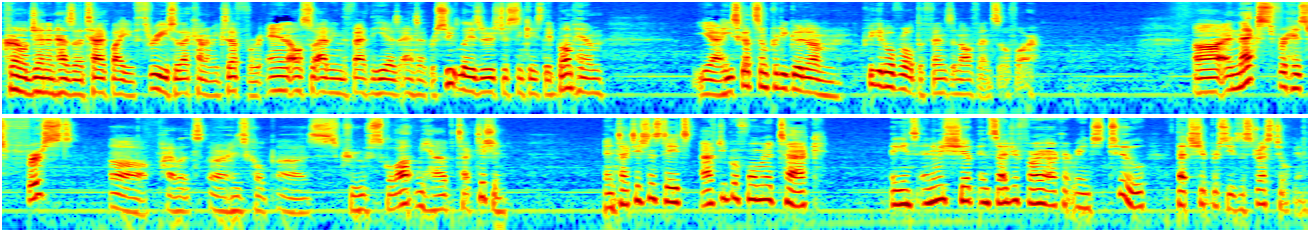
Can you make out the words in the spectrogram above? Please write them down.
Colonel Jendon has an attack value of three, so that kind of makes up for it. And also adding the fact that he has anti-pursuit lasers, just in case they bump him. Yeah, he's got some pretty good um pretty good overall defense and offense so far. Uh, and next for his first uh, pilots, his uh, crew Skolot, we have Tactician. And Tactician states, after you perform an attack against enemy ship inside your firing arc at range 2, that ship receives a stress token.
